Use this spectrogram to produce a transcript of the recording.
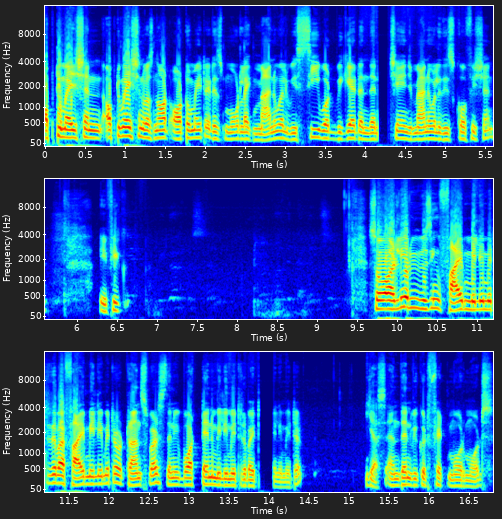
optimization optimization was not automated. It's more like manual. We see what we get and then change manually this coefficient. If you so earlier we were using 5 millimeter by 5 millimeter or transverse then we bought 10 millimeter by 10 millimeter. Yes and then we could fit more modes.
